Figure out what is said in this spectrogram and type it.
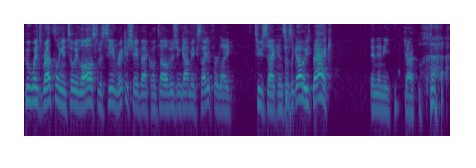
who wins wrestling until he lost was seeing Ricochet back on television got me excited for like two seconds. I was like, oh, he's back. And then he got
